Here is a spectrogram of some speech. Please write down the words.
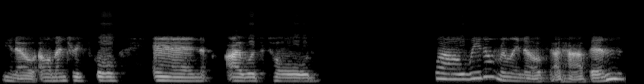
you know, elementary school. And I was told, well, we don't really know if that happened.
